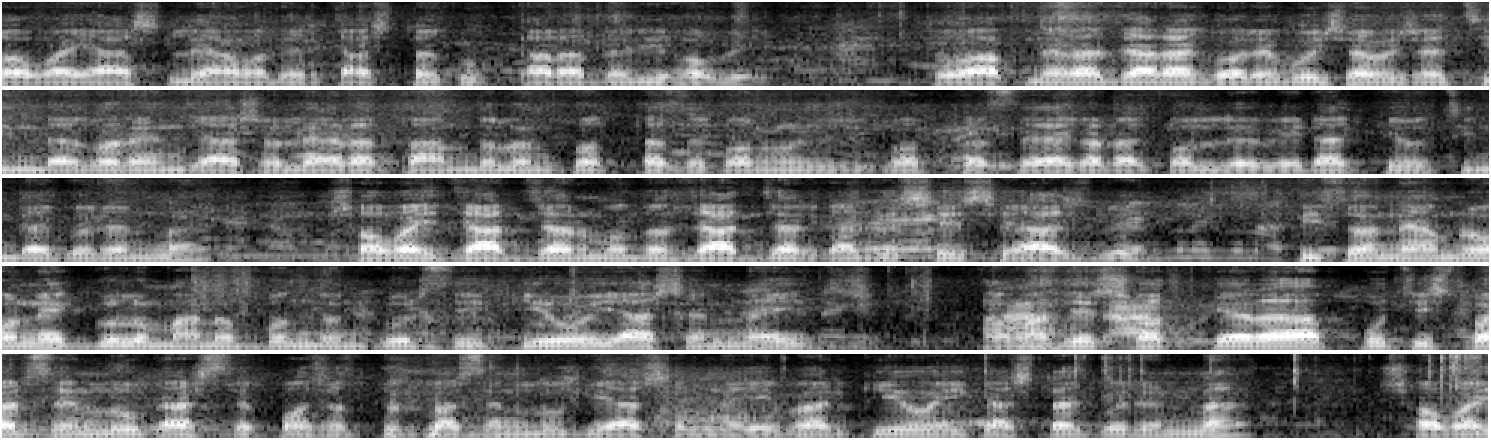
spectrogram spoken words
সবাই আসলে আমাদের কাজটা খুব তাড়াতাড়ি হবে। তো আপনারা যারা ঘরে বসে বসে চিন্তা করেন যে আসলে এরা তো আন্দোলন করতেছে, কর্মসূচি করতেছে, এগারোটা করলে এটা কেউ চিন্তা করেন না। সবাই যার যার মতো, যার যার কাজে শেষে আসবেন। পিছনে আমরা অনেকগুলো মানববন্ধন করছি, কেউই আসেন নাই। আমাদের শতকরা পঁচিশ পার্সেন্ট লোক আসছে, পঁচাত্তর পার্সেন্ট লোকই আসেন না এবার কেউ এই কাজটা করেন না। সবাই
